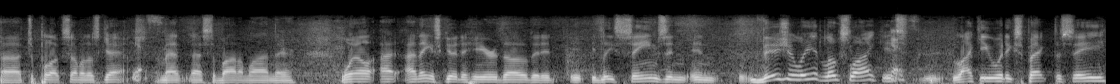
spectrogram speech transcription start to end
Uh, to plug some of those gaps. Yes. I mean, that, that's the bottom line there. Well, I, I think it's good to hear though that it, it at least seems in, in visually it looks like it's like you would expect to see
